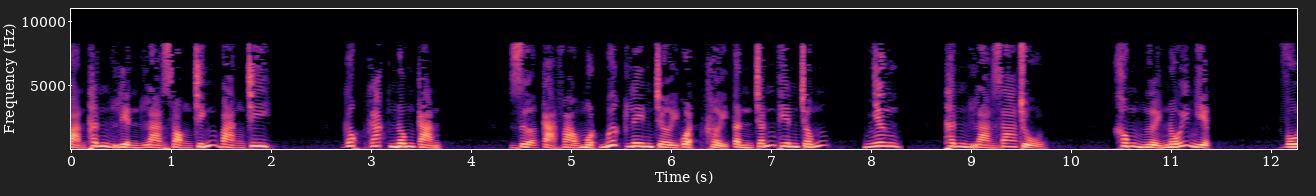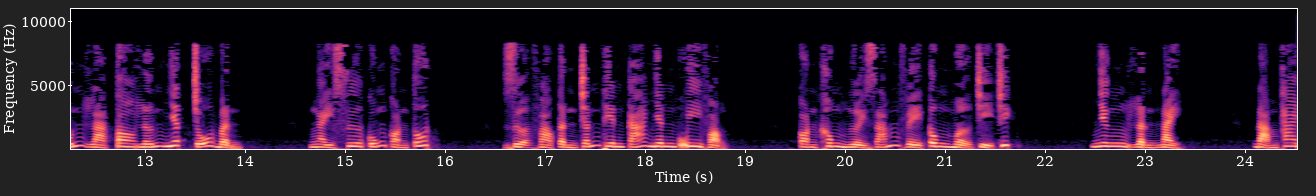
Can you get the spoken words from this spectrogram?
bản thân liền là dòng chính bàng chi, gốc gác nông cạn, dựa cả vào một bước lên trời quật khởi tần c h ấ n thiên trống, nhưng, thân là gia chủ, không người nối nghiệp, vốn là to lớn nhất chỗ bẩn, ngày xưa cũng còn tốt, dựa vào tần c h ấ n thiên cá nhân uy vọng, còn không người dám về công mở chỉ trích. nhưng lần này, đảm thai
